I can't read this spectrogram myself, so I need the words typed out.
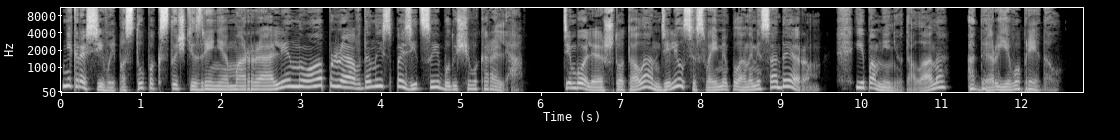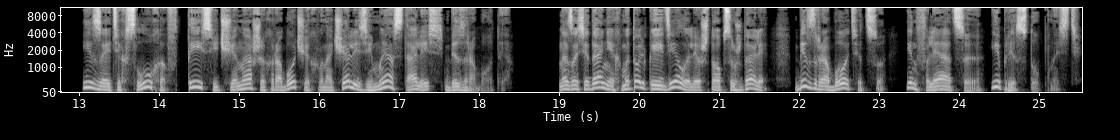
Некрасивый поступок с точки зрения морали, но оправданный с позиции будущего короля. Тем более, что Талан делился своими планами с Адером, и, по мнению Талана, Адер его предал. Из-за этих слухов тысячи наших рабочих в начале зимы остались без работы. На заседаниях мы только и делали, что обсуждали безработицу инфляцию и преступность.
